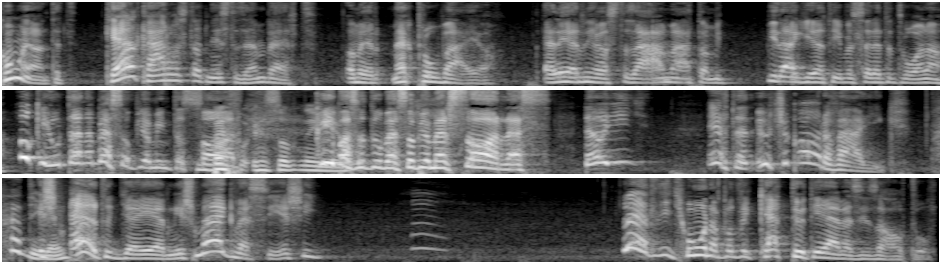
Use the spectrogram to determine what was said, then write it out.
komolyan, tehát kell kárhoztatni ezt az embert, amért megpróbálja elérni azt az álmát, amit világ életében szeretett volna. Oké, utána beszopja, mint a szar. Be fogja szopni. Kibaszottul beszopja, mert szar lesz. De hogy így, érted, ő csak arra vágyik. Hát És igen. el tudja érni, és megveszi, és így... hm, Lehet, hogy egy hónapot vagy kettőt élvezi az autót.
